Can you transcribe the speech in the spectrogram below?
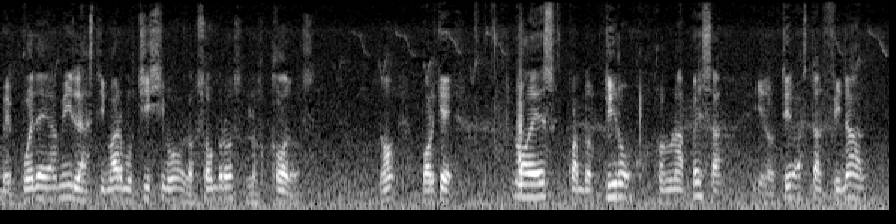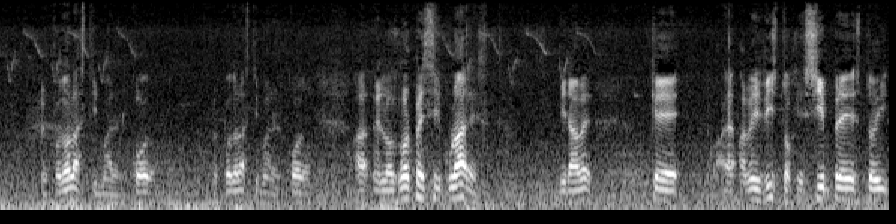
me puede a mí lastimar muchísimo los hombros, los codos, ¿no? Porque no es cuando tiro con una pesa y lo tiro hasta el final, me puedo lastimar el codo, me puedo lastimar el codo. En los golpes circulares, mira a ver, que habéis visto que siempre estoy,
